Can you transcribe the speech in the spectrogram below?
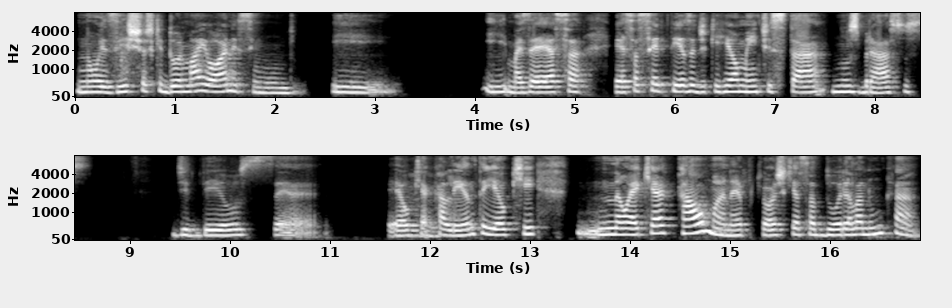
não existe, acho que dor maior nesse mundo. E e, mas é essa, essa certeza de que realmente está nos braços de Deus é, é o que uhum. acalenta e é o que não é que acalma, né? Porque eu acho que essa dor ela nunca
